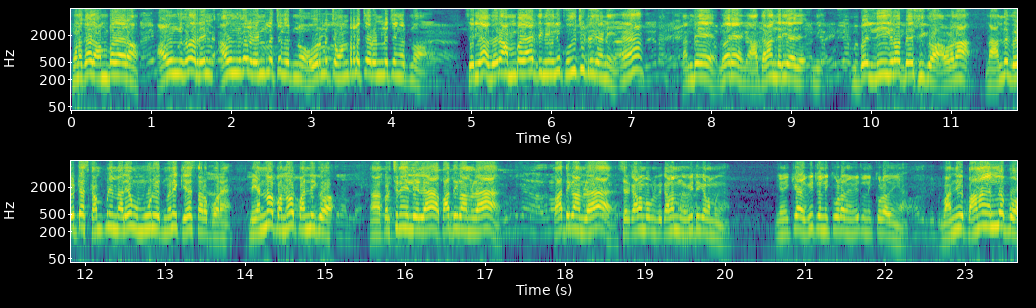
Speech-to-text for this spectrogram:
உனக்காவது ஐம்பதாயிரம். அவங்களுக்கு ரெண்டு அவங்களுக்கு ரெண்டு லட்சம் கட்டணும். ஒரு லட்சம் ஒன்றரை லட்சம் ரெண்டு லட்சம் கட்டணும். சரியா? வெறும் ஐம்பதாயிரத்துக்கு நீ வந்து குதிச்சுட்டு இருக்க நீ தம்பி வேற அதெல்லாம் தெரியாது. நீ போய் லீகலா பேசிக்கோ அவ்வளவுதான். நான் வந்து வெரிட்டாஸ் கம்பெனி மேலேயே உங்க மூணு பேர் மேலே கேஸ் தர போறேன். நீ என்ன பண்ணோ பண்ணிக்கோ. ஆ, பிரச்சனை இல்லையில பாத்துக்கலாம்ல? பாத்துக்கலாம்ல? சரி கிளம்ப கிளம்புங்க வீட்டுக்கு கிளம்புங்க. இங்கே நிக்க வீட்டில் நிக்க வீட்டில் நிற்கக்கூடாதுங்க வந்து பணம் இல்லை போ.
